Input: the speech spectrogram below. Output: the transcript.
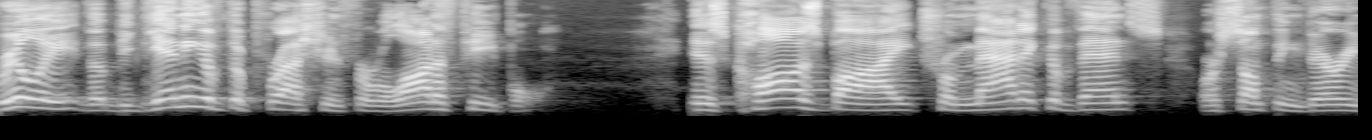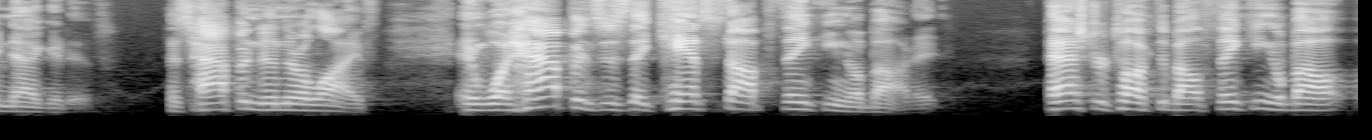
really, the beginning of depression for a lot of people is caused by traumatic events or something very negative has happened in their life. And what happens is they can't stop thinking about it. Pastor talked about thinking about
